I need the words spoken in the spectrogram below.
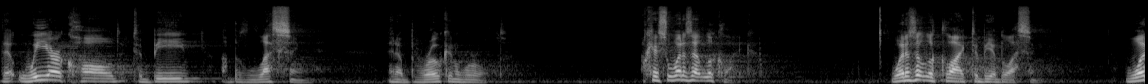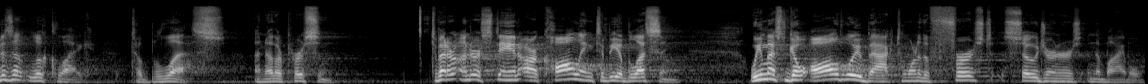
that we are called to be a blessing in a broken world. Okay, so what does that look like? What does it look like to be a blessing? What does it look like to bless another person? To better understand our calling to be a blessing, we must go all the way back to one of the first sojourners in the Bible,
